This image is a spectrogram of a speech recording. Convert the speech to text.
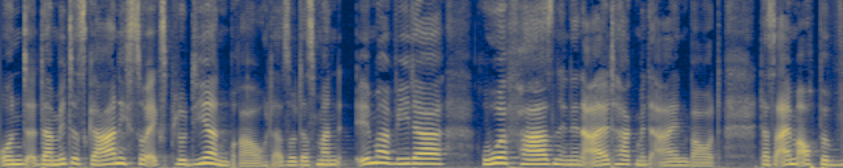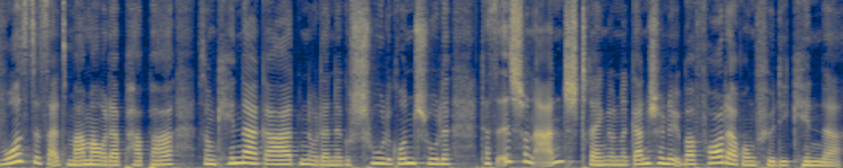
und damit es gar nicht so explodieren braucht. Also, dass man immer wieder Ruhephasen in den Alltag mit einbaut. Dass einem auch bewusst ist als Mama oder Papa, so ein Kindergarten oder eine Schule, Grundschule, das ist schon anstrengend und eine ganz schöne Überforderung für die Kinder.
